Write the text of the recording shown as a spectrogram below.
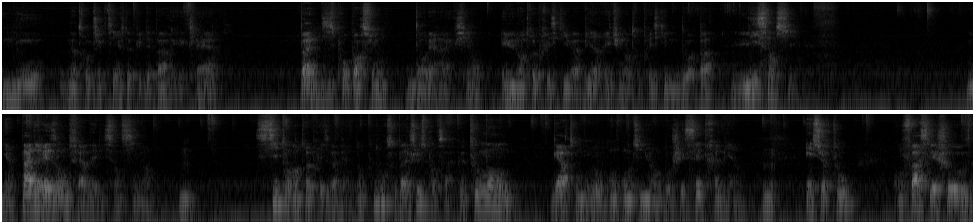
Nous, notre objectif depuis le départ, il est clair. Pas de disproportion dans les réactions. Et une entreprise qui va bien est une entreprise qui ne doit pas licencier il n'y a pas de raison de faire des licenciements hmm. si ton entreprise va bien. Donc nous, on se bat juste pour ça, que tout le monde garde son boulot, qu'on continue à embaucher, c'est très bien. Hmm. Et surtout, qu'on fasse les choses,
